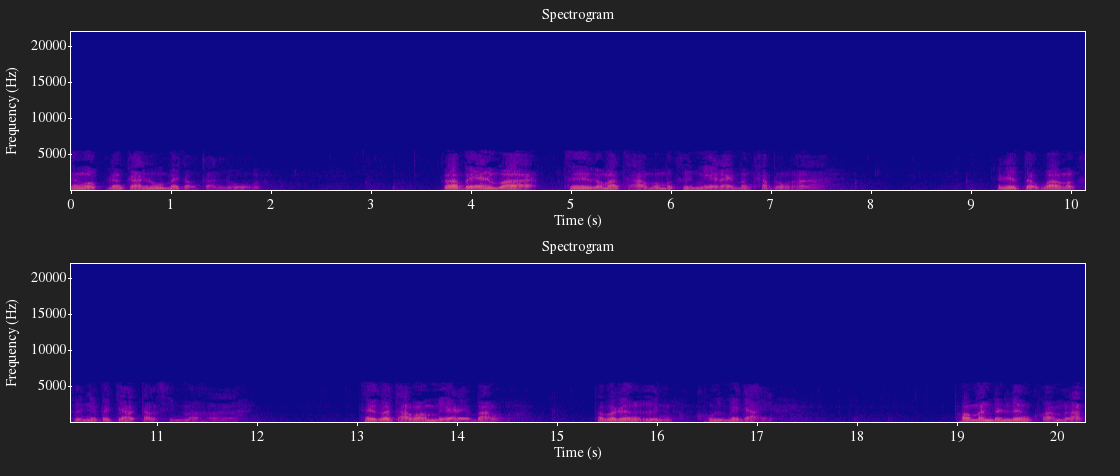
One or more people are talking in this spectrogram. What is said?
สงบเรื่องการรู้ไม่ต้องการรู้ ก็เป็นว่าเธอก็มาถามว่าเมื่อคืนมีอะไรบังคับลงอาก็เลยตอบว่าเมื่อคืนนี้พระเจ้าตากสินมาหา เธอก็ถามว่ามีอะไรบ้าง แต่ว่าเรื่องอื่นคุยไม่ได้ เพราะมันเป็นเรื่องความลับ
